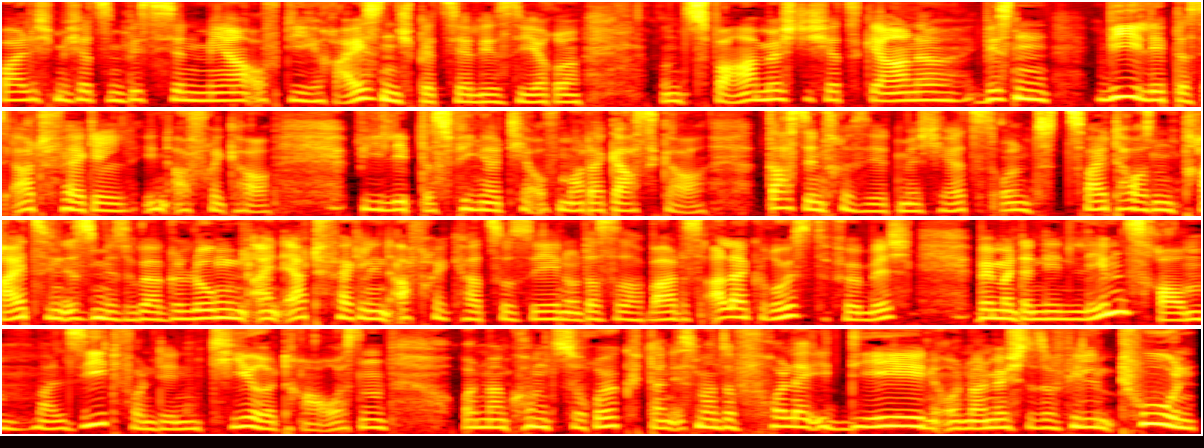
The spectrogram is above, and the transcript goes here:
weil ich mich jetzt ein bisschen mehr auf die Reisen spezialisiere. Und zwar möchte ich jetzt gerne wissen, wie lebt das Erdferkel in Afrika? Wie lebt das Fingertier auf Madagaskar? Das interessiert mich jetzt. Und 2013 ist es mir sogar gelungen, ein Erdferkel in Afrika zu sehen. Und das war war das Allergrößte für mich. Wenn man dann den Lebensraum mal sieht von den Tieren draußen und man kommt zurück, dann ist man so voller Ideen und man möchte so viel tun.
